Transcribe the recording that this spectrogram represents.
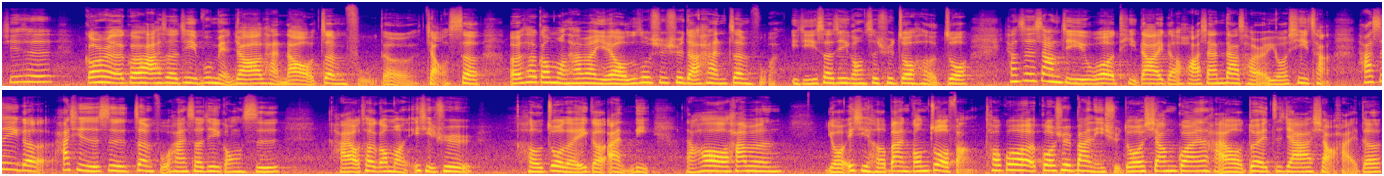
其实。公园的规划设计不免就要谈到政府的角色，而特工盟他们也有陆陆续续的和政府以及设计公司去做合作。像是上集我有提到一个华山大草原游戏场，它是一个，它其实是政府和设计公司还有特工盟一起去合作的一个案例，然后他们。有一起合办工作坊，透过过去办理许多相关，还有对自家小孩的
